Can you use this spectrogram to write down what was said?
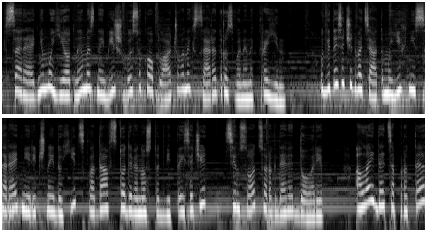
в середньому є одним із найбільш високооплачуваних серед розвинених країн. У 2020-му їхній середній річний дохід складав 192 тисячі 749 доларів. Але йдеться про те,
